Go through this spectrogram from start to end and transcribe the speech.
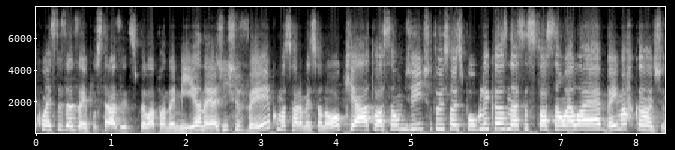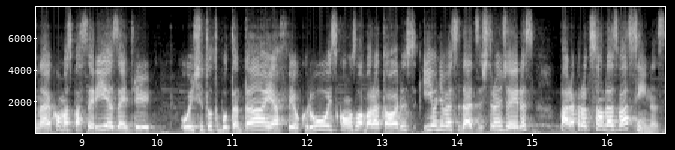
com, esses exemplos trazidos pela pandemia, né, a gente vê, como a senhora mencionou, que a atuação de instituições públicas nessa situação ela é bem marcante, né, como as parcerias entre o Instituto Butantan e a Fiocruz com os laboratórios e universidades estrangeiras para a produção das vacinas.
